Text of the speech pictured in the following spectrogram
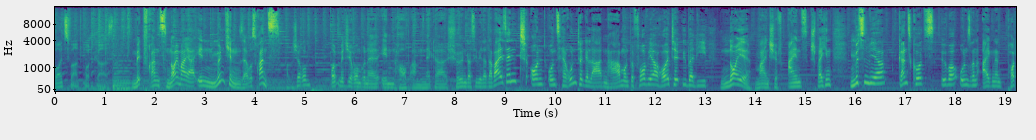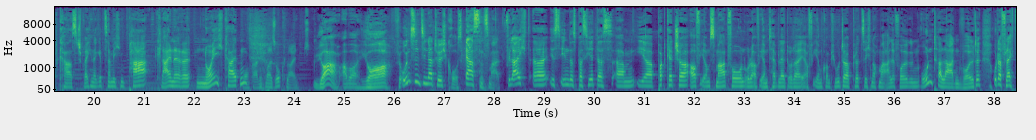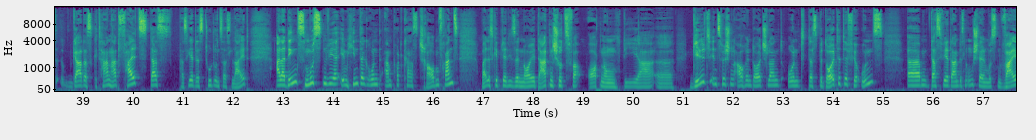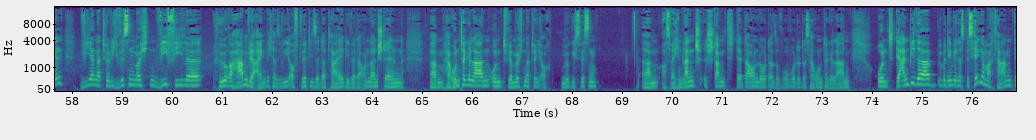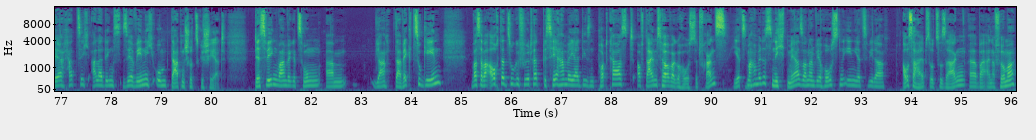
Kreuzfahrt-Podcast. Mit Franz Neumeier in München. Servus Franz. Hallo Jerome. Und mit Jerome Brunel in Horb am Neckar. Schön, dass Sie wieder dabei sind und uns heruntergeladen haben. Und bevor wir heute über die neue Mein Schiff 1 sprechen, müssen wir ganz kurz über unseren eigenen Podcast sprechen. Da gibt es nämlich ein paar kleinere Neuigkeiten. Oh, gar nicht mal so klein. Ja, aber ja, für uns sind sie natürlich groß. Erstens mal, vielleicht äh, ist Ihnen das passiert, dass ähm, Ihr Podcatcher auf Ihrem Smartphone oder auf Ihrem Tablet oder auf Ihrem Computer plötzlich nochmal alle Folgen runterladen wollte oder vielleicht gar das getan hat. Falls das passiert ist, tut uns das leid. Allerdings mussten wir im Hintergrund am Podcast schrauben, Franz, weil es gibt ja diese neue Datenschutzverordnung, die ja äh, gilt inzwischen auch in Deutschland. Und das bedeutete für uns, ähm, dass wir da ein bisschen umstellen mussten, weil wir natürlich wissen möchten, wie viele Hörer haben wir eigentlich, also wie oft wird diese Datei, die wir da online stellen, ähm, heruntergeladen. Und wir möchten natürlich auch möglichst wissen, ähm, aus welchem Land stammt der Download, also wo wurde das heruntergeladen. Und der Anbieter, über den wir das bisher gemacht haben, der hat sich allerdings sehr wenig um Datenschutz geschert. Deswegen waren wir gezwungen, ähm, ja, da wegzugehen. Was aber auch dazu geführt hat, bisher haben wir ja diesen Podcast auf deinem Server gehostet, Franz. Jetzt machen wir das nicht mehr, sondern wir hosten ihn jetzt wieder außerhalb sozusagen äh, bei einer Firma,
